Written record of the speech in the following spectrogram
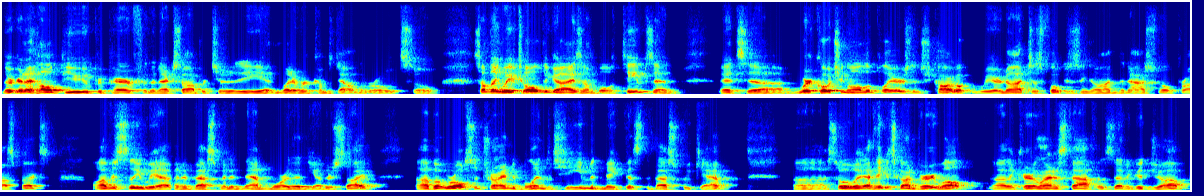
they're going to help you prepare for the next opportunity and whatever comes down the road. So, something we've told the guys on both teams, and it's uh, we're coaching all the players in Chicago. We are not just focusing on the Nashville prospects. Obviously, we have an investment in them more than the other side, uh, but we're also trying to blend the team and make this the best we can. Uh, so I think it's gone very well. Uh, the Carolina staff has done a good job,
